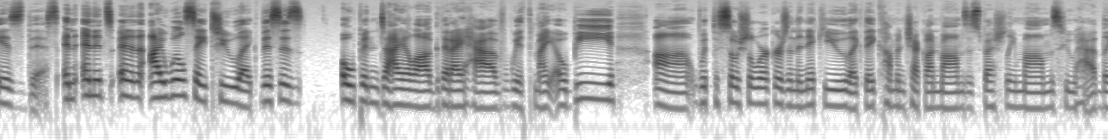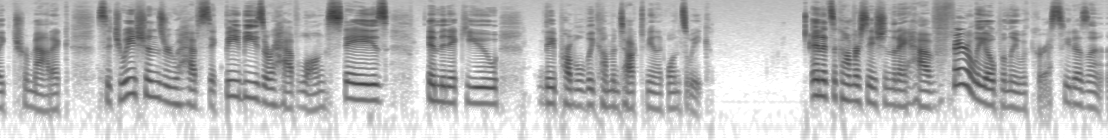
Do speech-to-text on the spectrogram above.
is this. And and it's and I will say too like this is open dialogue that I have with my OB, uh, with the social workers in the NICU. Like they come and check on moms, especially moms who had like traumatic situations or who have sick babies or have long stays in the NICU. They probably come and talk to me like once a week. And it's a conversation that I have fairly openly with Chris. He doesn't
